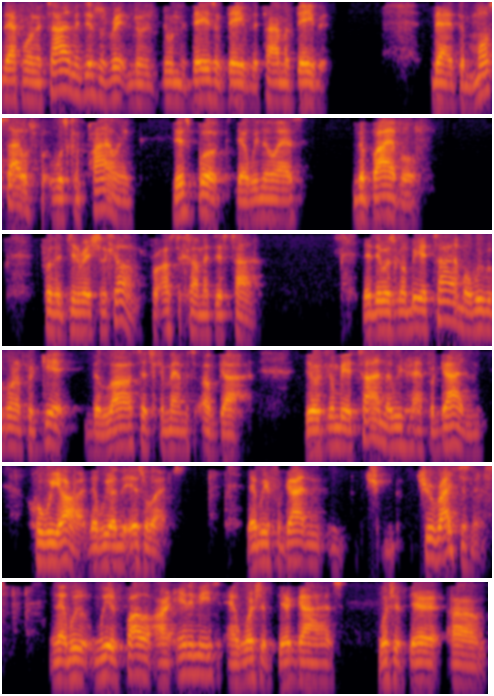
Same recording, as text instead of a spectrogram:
That from the time that this was written during, during the days of David, the time of David, that the Most High was, was compiling this book that we know as the Bible for the generation to come, for us to come at this time. That there was going to be a time where we were going to forget the laws, such commandments of God. There was going to be a time that we had forgotten who we are, that we are the Israelites, that we've forgotten true righteousness, and that we, we would follow our enemies and worship their gods, worship their um,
